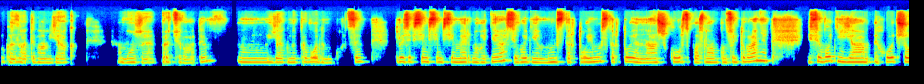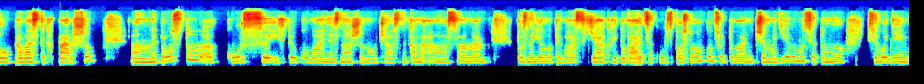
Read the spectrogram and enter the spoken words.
показати вам, як може працювати, як ми проводимо курси. Друзі, всім всім всім мирного дня. Сьогодні ми стартуємо. Стартує наш курс по основам консультування. І сьогодні я хочу провести вперше е, не просто курс і спілкування з нашими учасниками, а саме познайомити вас, як відбувається курс по основам консультування, чим ми ділимося. Тому сьогодні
